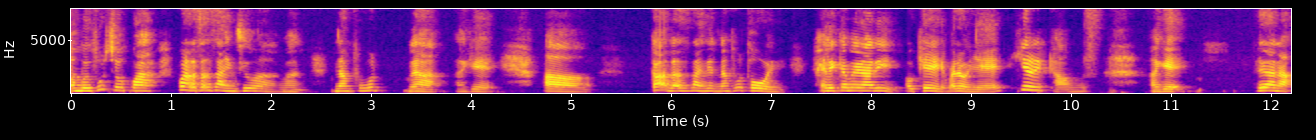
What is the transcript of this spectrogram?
uh, 10 phút trôi qua. Các bạn đã sẵn sàng chưa? Vâng 5 phút. À ok. Uh, các bạn đã sẵn sàng chưa? 5 phút thôi. Hãy lấy camera đi. Ok bắt đầu nhé. Here it comes. Ok. Thế là nào?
